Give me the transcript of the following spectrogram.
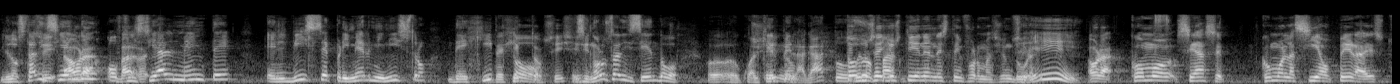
Y lo está diciendo ahora, va- oficialmente el viceprimer ministro de Egipto. De Egipto, sí, sí. Y si no lo está diciendo uh, cualquier Sí, ¿no? pelagato. Todos bueno, ellos tienen esta información dura. Sí. Ahora, ¿cómo se hace? ¿Cómo la CIA opera esto?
